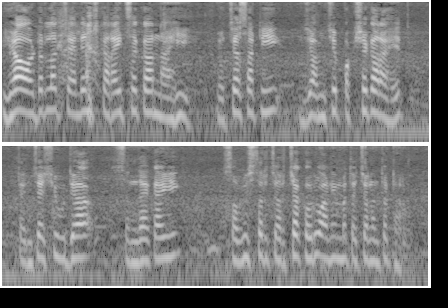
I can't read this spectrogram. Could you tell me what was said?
ह्या ऑर्डरला चॅलेंज करायचं का नाही याच्यासाठी जे आमचे पक्षकार आहेत त्यांच्याशी उद्या संध्याकाळी सविस्तर चर्चा करू आणि मग त्याच्यानंतर ठरवू.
